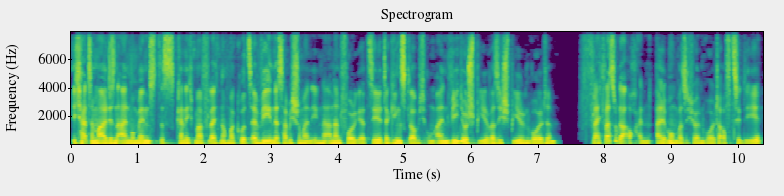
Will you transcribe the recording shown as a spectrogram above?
Ich hatte mal diesen einen Moment, das kann ich mal vielleicht noch mal kurz erwähnen, das habe ich schon mal in irgendeiner anderen Folge erzählt. Da ging es, glaube ich, um ein Videospiel, was ich spielen wollte. Vielleicht war es sogar auch ein Album, was ich hören wollte auf CD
